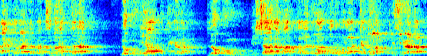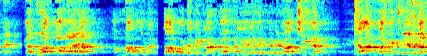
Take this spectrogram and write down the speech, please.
මහින්ද රාජපක්ෂ මහත්තයා ලොකු ව්‍යාපෘති කරා. ලොකු විශාල මත්තල ගුවන්තොටුපළක් හැදුවා. කිසි වැඩක් නැහැ. හැදුවා බරාය හම්බන්තොට. තා පොඩකින් ලංකාවම ලියලා දෙන්න වෙනවා චීන. යාන්තම් එක බේරගත්තා.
